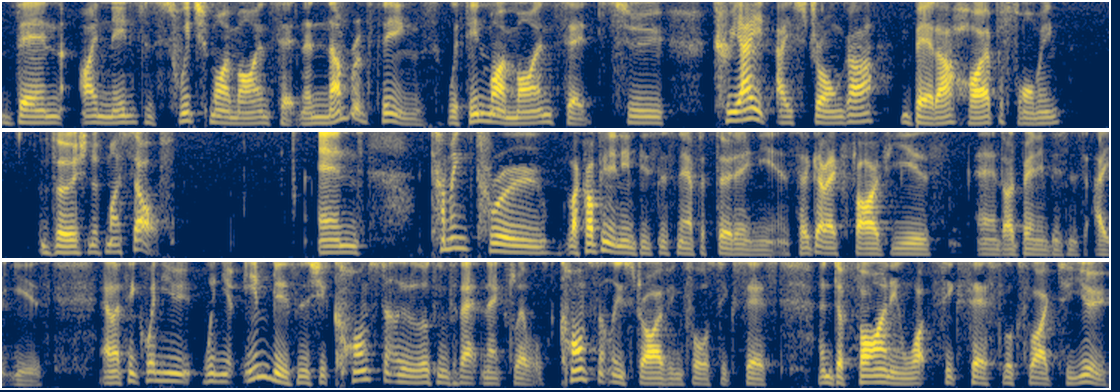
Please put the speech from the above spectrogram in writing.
then I needed to switch my mindset and a number of things within my mindset to create a stronger, better, higher performing version of myself. And coming through, like I've been in business now for 13 years, so go back five years and I'd been in business eight years. And I think when you when you're in business, you're constantly looking for that next level, constantly striving for success and defining what success looks like to you.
